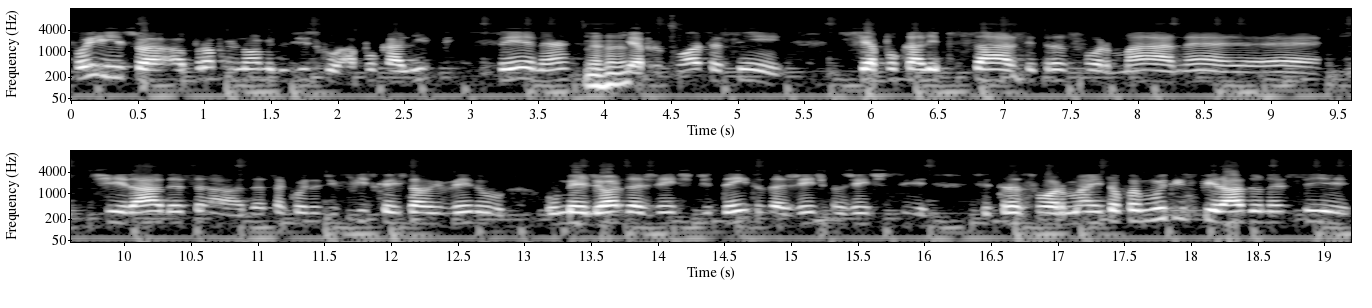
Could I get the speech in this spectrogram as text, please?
foi isso, o próprio nome do disco Apocalipse, né, uhum. que é a proposta assim, se apocalipsar, se transformar, né, é, tirar dessa, dessa coisa difícil que a gente está vivendo o melhor da gente, de dentro da gente, para a gente se se transformar. Então foi muito inspirado nesse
